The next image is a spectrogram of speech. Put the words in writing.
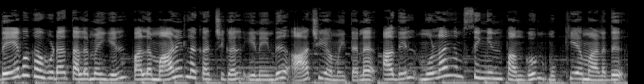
தேவகவுடா தலைமையில் பல மாநில கட்சிகள் இணைந்து ஆட்சி அமைத்தன. அதில் முலாயம் சிங்கின் பங்கும் முக்கியமானது.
